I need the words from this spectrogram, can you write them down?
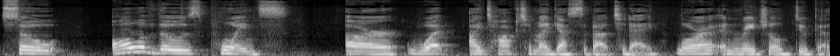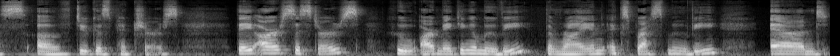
So, all of those points are what I talked to my guests about today, Laura and Rachel Dukas of Dukas Pictures. They are sisters who are making a movie, the Ryan Express movie, and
